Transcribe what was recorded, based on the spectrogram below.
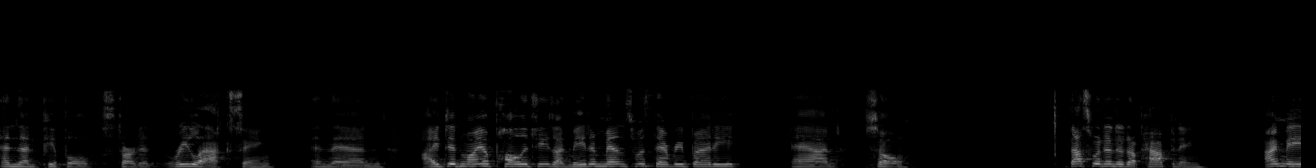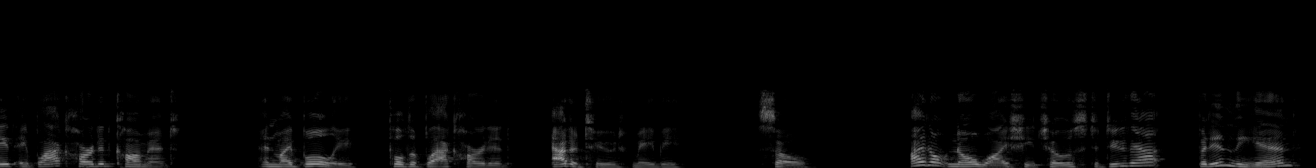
And then people started relaxing. And then I did my apologies. I made amends with everybody. And so that's what ended up happening. I made a black hearted comment, and my bully pulled a black hearted attitude, maybe. So I don't know why she chose to do that, but in the end,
